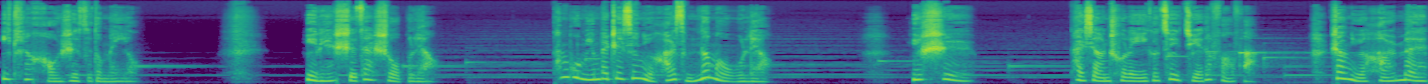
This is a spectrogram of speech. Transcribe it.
一天好日子都没有。玉莲实在受不了，她不明白这些女孩怎么那么无聊。于是，她想出了一个最绝的方法，让女孩们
